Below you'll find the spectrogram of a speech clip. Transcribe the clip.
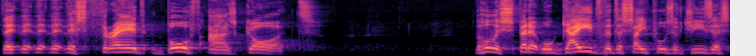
This thread both as God. The Holy Spirit will guide the disciples of Jesus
